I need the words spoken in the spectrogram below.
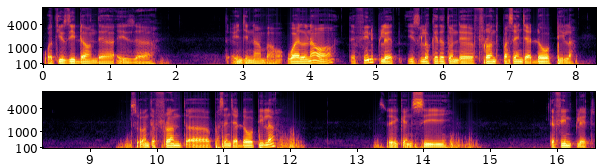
what you see down there is uh, the engine number. While now the VIN plate is located on the front passenger door pillar. So on the front uh, passenger door pillar so you can see the VIN plate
